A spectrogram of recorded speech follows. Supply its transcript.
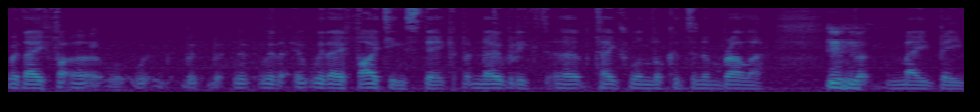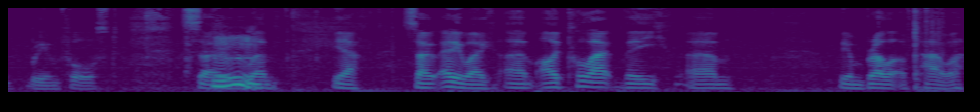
with a uh, with, with, with, with a fighting stick, but nobody uh, takes one look at an umbrella that may be reinforced. So, um, yeah. So anyway, um, I pull out the um, the umbrella of power.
